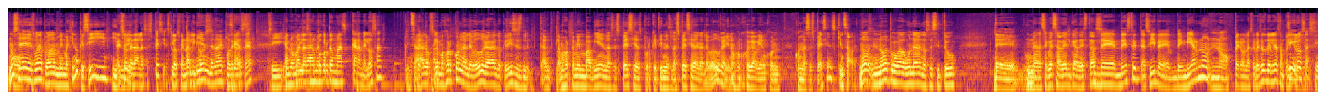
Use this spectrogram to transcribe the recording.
No O- sé, es buena pregunta, me imagino que sí. y Eso le da las especies. Los fenólicos También, ¿verdad? podría ser. Sí, Y a lo mejor le da un mejor- poquito más caramelosa. A, lo, a lo mejor con la levadura, lo que dices, a, a lo mejor también va bien las especias porque tienes la especia de la levadura y a lo mejor juega bien con, con las especias, quién sabe. No, no he probado una, no sé si tú, de una cerveza belga de estas. De, de este, así, de, de invierno, no. Pero las cervezas belgas son peligrosas. sí, O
